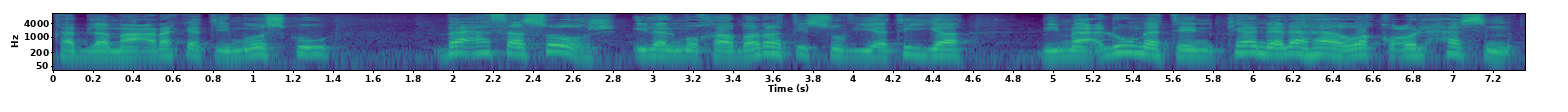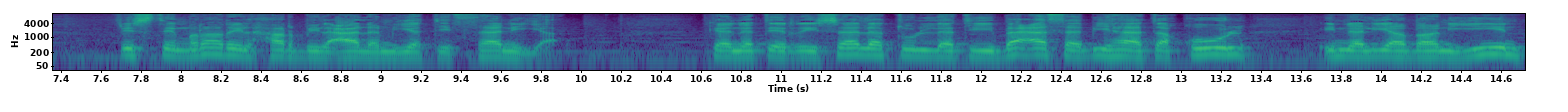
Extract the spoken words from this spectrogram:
قبل معركة موسكو بعث سورج إلى المخابرات السوفيتية بمعلومة كان لها وقع الحسم في استمرار الحرب العالمية الثانية. كانت الرسالة التي بعث بها تقول إن اليابانيين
